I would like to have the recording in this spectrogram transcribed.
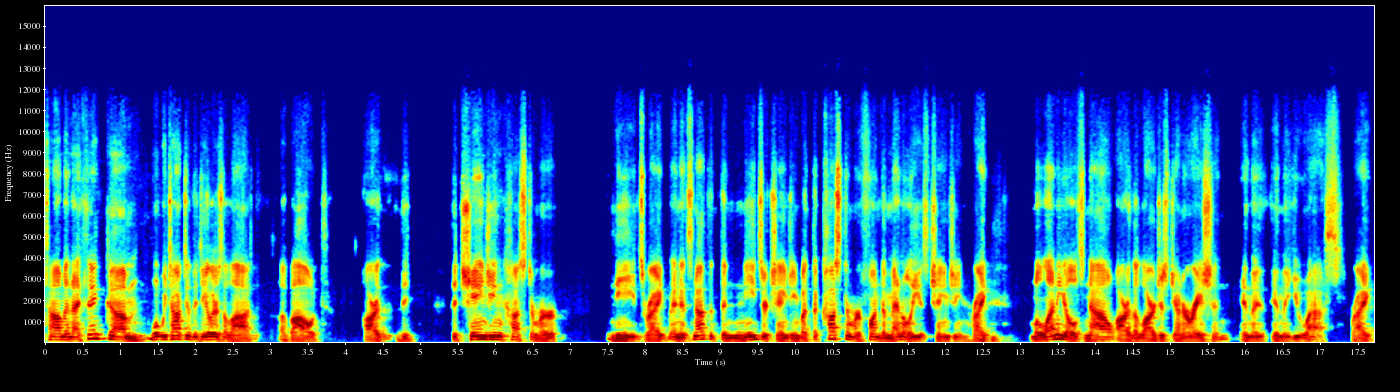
tom and i think um, what we talk to the dealers a lot about are the the changing customer needs right and it's not that the needs are changing but the customer fundamentally is changing right mm-hmm. millennials now are the largest generation in the in the us right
